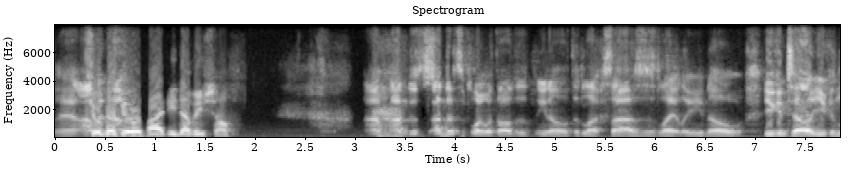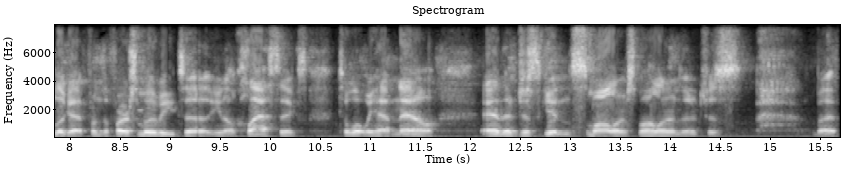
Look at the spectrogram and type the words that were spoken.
Yeah, I'm, She'll go I'm, good with my IDW shelf. I'm, I'm just I'm disappointed with all the you know the deluxe sizes lately. You know, you can tell you can look at from the first movie to you know classics to what we have now, and they're just getting smaller and smaller, and they're just. But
